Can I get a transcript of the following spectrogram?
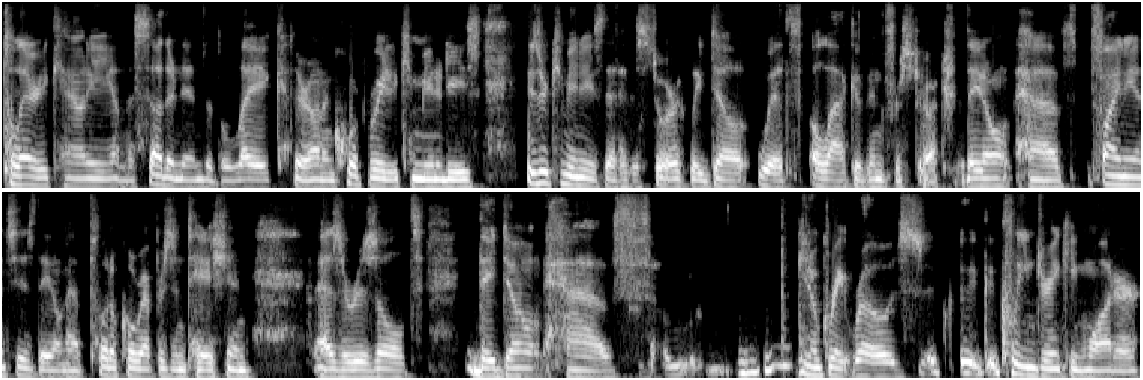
Tulare County on the southern end of the lake, they're unincorporated communities. These are communities that have historically dealt with a lack of infrastructure. They don't have finances, they don't have political representation. As a result, they don't have you know great roads, clean drinking water,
